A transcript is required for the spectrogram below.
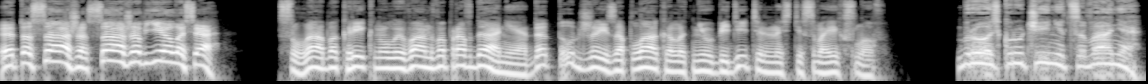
«Это сажа! Сажа въелася!» Слабо крикнул Иван в оправдание, да тут же и заплакал от неубедительности своих слов. «Брось кручиниться, Ваня!»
